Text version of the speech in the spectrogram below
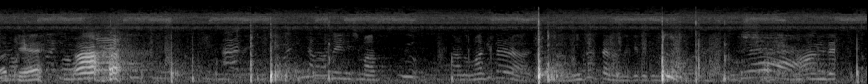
オッケーあにしますあの負けたら水ったら抜けてくるなんで。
